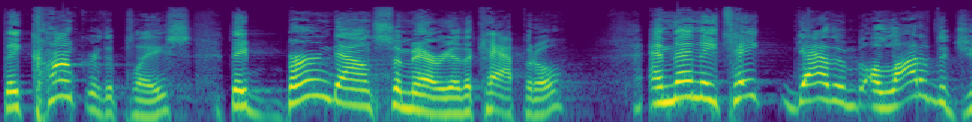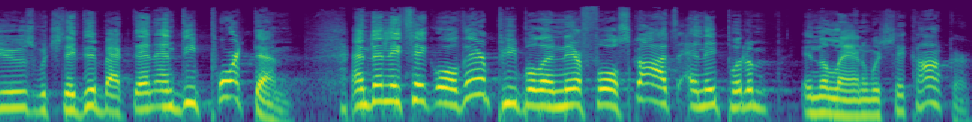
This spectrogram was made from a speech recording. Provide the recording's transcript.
They conquer the place. They burn down Samaria, the capital. And then they take, gather a lot of the Jews, which they did back then, and deport them. And then they take all their people and their false gods and they put them in the land which they conquer.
